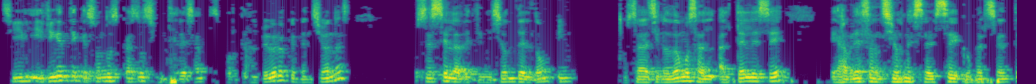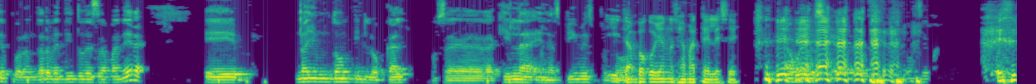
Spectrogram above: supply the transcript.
Sí, y fíjate que son dos casos interesantes, porque el primero que mencionas pues es la definición del dumping. O sea, si nos vamos al, al TLC, eh, habría sanciones a ese comerciante por andar vendiendo de esa manera. Eh, no hay un dumping local. O sea, aquí en, la, en las pymes. Pues, y no. tampoco ya no se llama TLC. Ah, bueno, sí, ¿cómo se llama?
